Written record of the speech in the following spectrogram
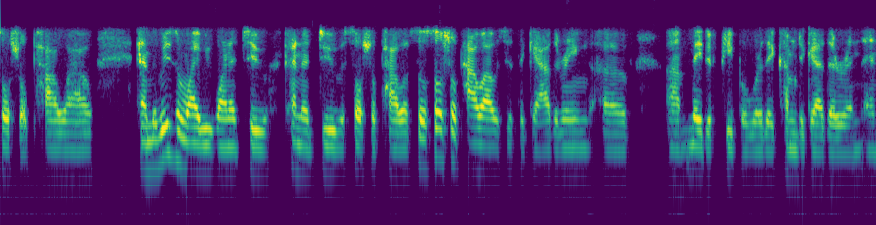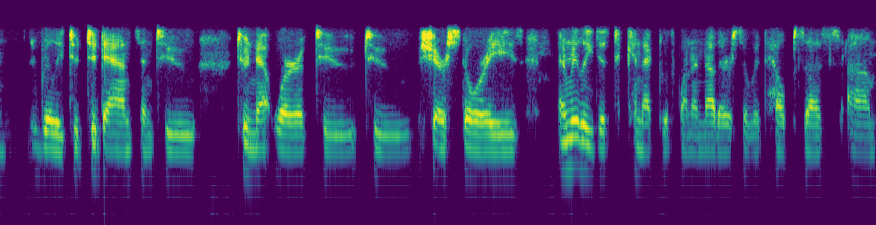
social powwow. And the reason why we wanted to kind of do a social powwow, so social powwow is just a gathering of um, Native people where they come together and, and really to, to dance and to to network, to to share stories, and really just to connect with one another. So it helps us um,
